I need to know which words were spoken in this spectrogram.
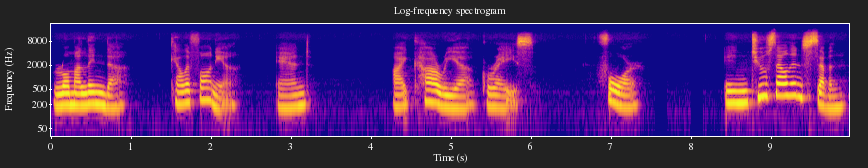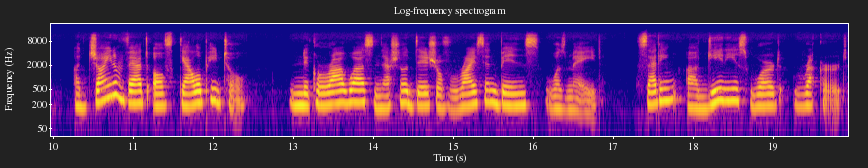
Loma Linda, California, and Icaria Greece. 4. In 2007, a giant vat of gallo pinto, Nicaragua's national dish of rice and beans, was made, setting a Guinness World Record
